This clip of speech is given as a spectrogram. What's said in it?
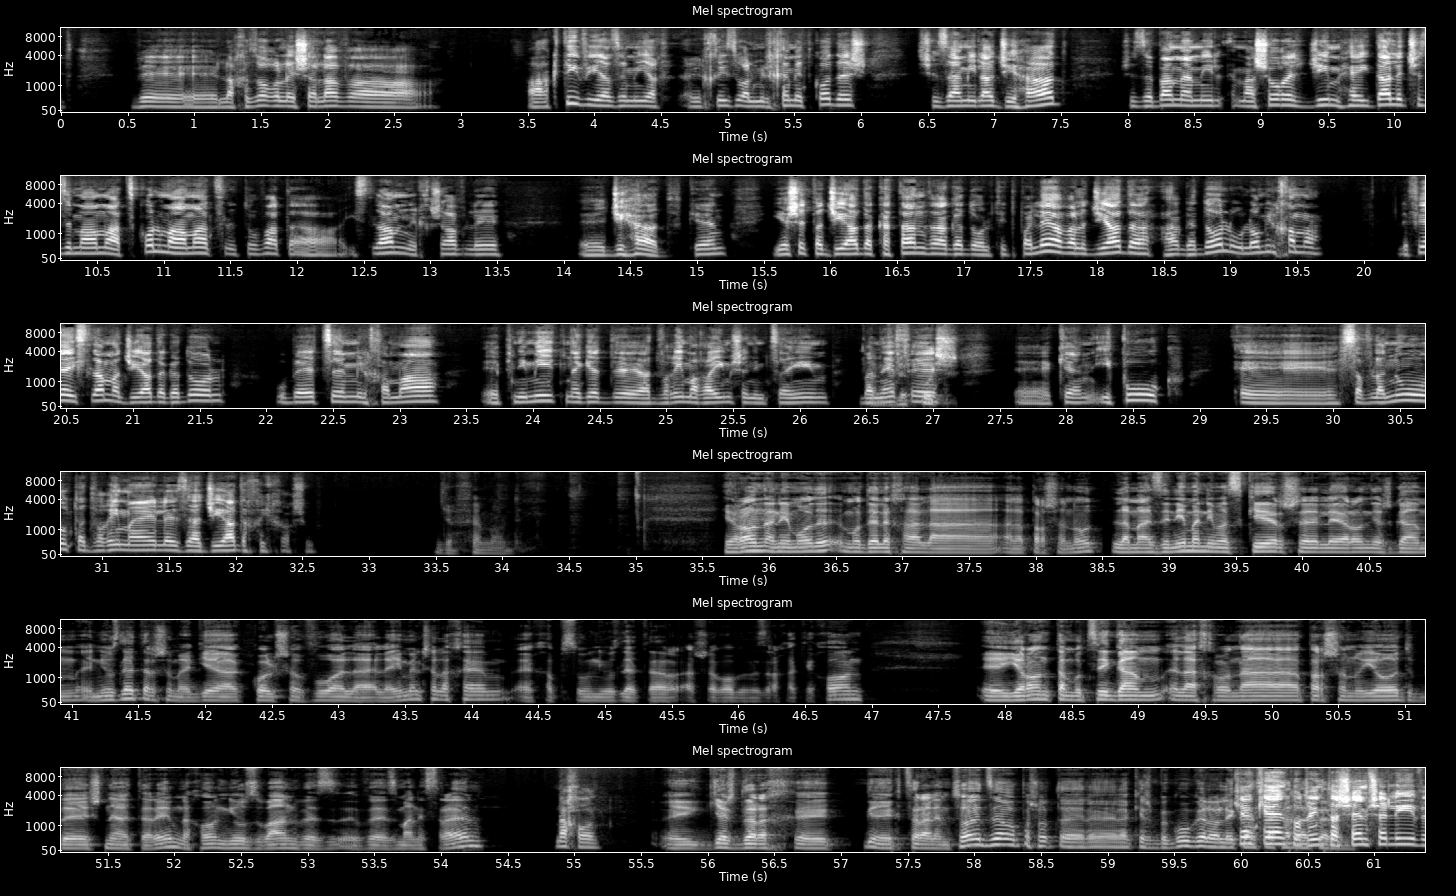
ולחזור לשלב האקטיבי אז הם הכריזו על מלחמת קודש שזה המילה ג'יהאד שזה בא מהמיל, מהשורש ג'ים ה' ד' שזה מאמץ. כל מאמץ לטובת האסלאם נחשב לג'יהאד כן? יש את הג'יהאד הקטן והגדול. תתפלא אבל הג'יהאד הגדול הוא לא מלחמה. לפי האסלאם הג'יהאד הגדול הוא בעצם מלחמה אה, פנימית נגד אה, הדברים הרעים שנמצאים בנפש אה, כן איפוק סבלנות הדברים האלה זה הג'יהאד הכי חשוב יפה מאוד. ירון, אני מאוד מודה לך על הפרשנות. למאזינים אני מזכיר שלירון יש גם ניוזלטר שמגיע כל שבוע לאימייל שלכם, חפשו ניוזלטר השבוע במזרח התיכון. ירון, אתה מוציא גם לאחרונה פרשנויות בשני אתרים, נכון? ניוז 1 וזמן ישראל? נכון. יש דרך אה, קצרה למצוא את זה, או פשוט אה, להקיש בגוגל, או להיכנס... כן, כן, כותבים את השם שלי,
